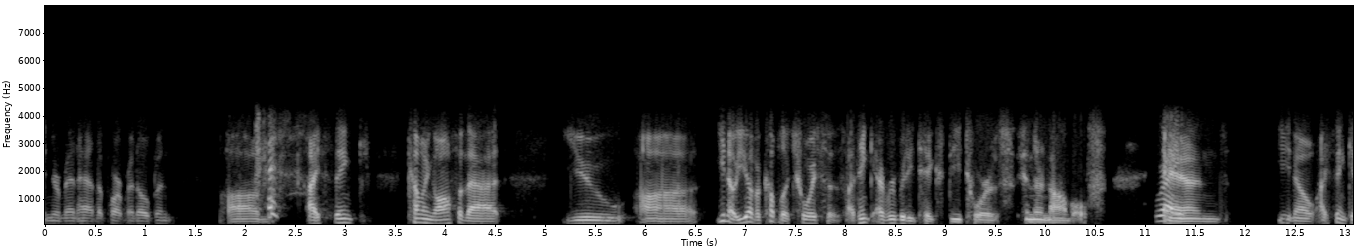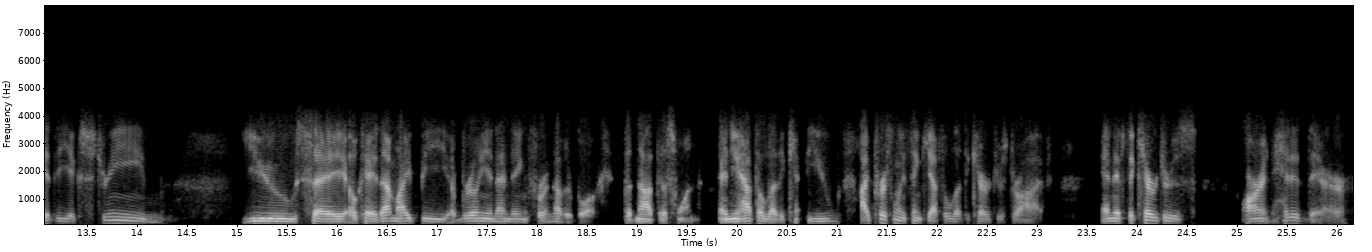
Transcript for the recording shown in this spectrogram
in your Manhattan apartment open. Um, I think coming off of that, you uh, you know you have a couple of choices. I think everybody takes detours in their novels, right. and you know I think at the extreme, you say, okay, that might be a brilliant ending for another book, but not this one, and you have to let it. You, I personally think you have to let the characters drive, and if the characters aren't headed there,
